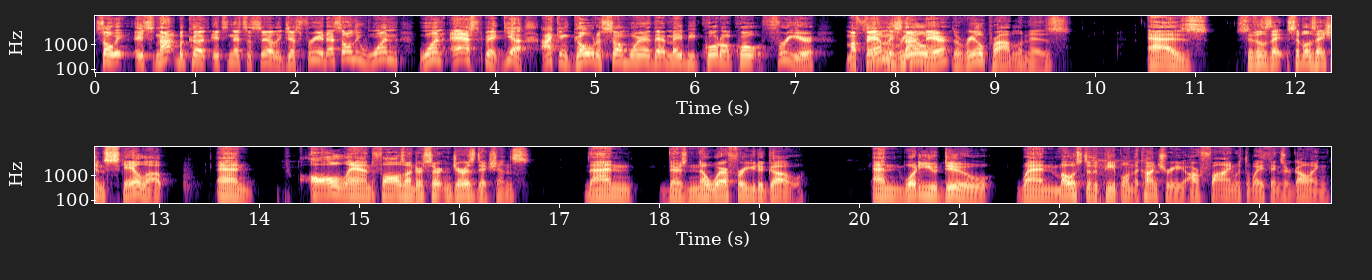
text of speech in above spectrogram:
So it, it's not because it's necessarily just freer. That's only one one aspect. Yeah, I can go to somewhere that may be quote unquote freer. My So the family's real- not there. The real problem is as civiliza- civilizations scale up and all land falls under certain jurisdictions, then there's nowhere for you to go. And what do you do when most of the people in the country are fine with the way things are going?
